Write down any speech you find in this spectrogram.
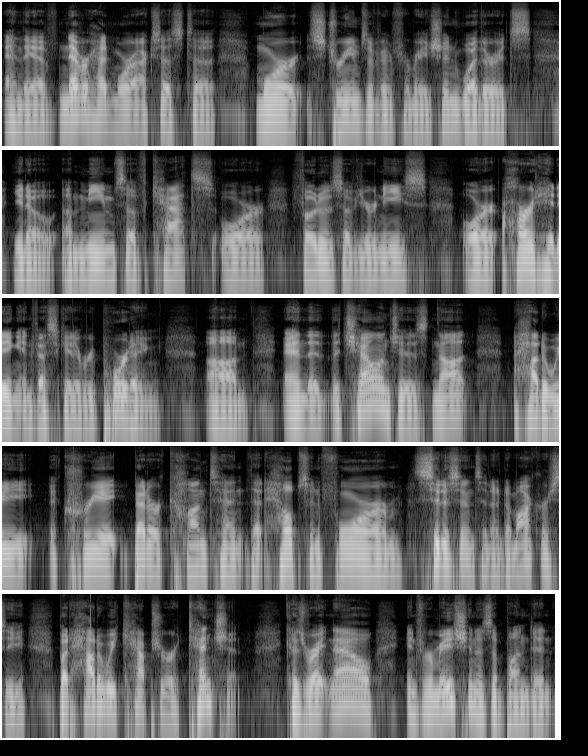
and they have never had more access to more streams of information, whether it's you know uh, memes of cats or photos of your niece or hard hitting investigative reporting. Um, and the, the challenge is not how do we create better content that helps inform citizens in a democracy, but how do we capture attention? Because right now, information is abundant,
